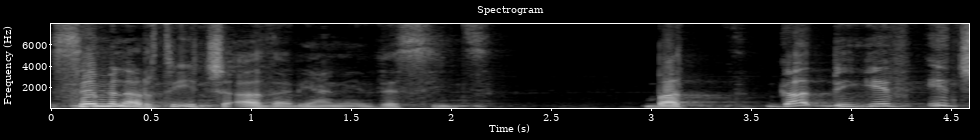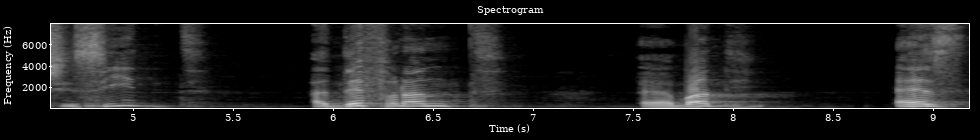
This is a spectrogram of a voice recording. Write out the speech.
similar to each other يعني the seeds but God will give each seed a different uh, body as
